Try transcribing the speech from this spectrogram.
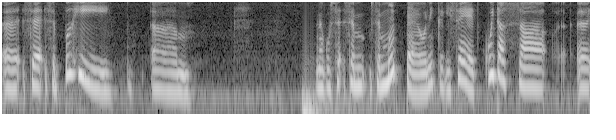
äh, see, see põhi ähm, nagu see, see, see mõte on ikkagi see, et kuidas sa äh,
